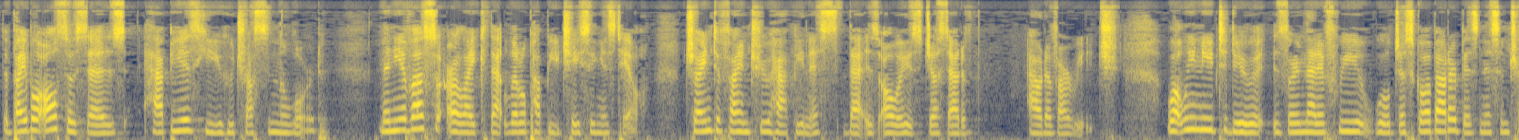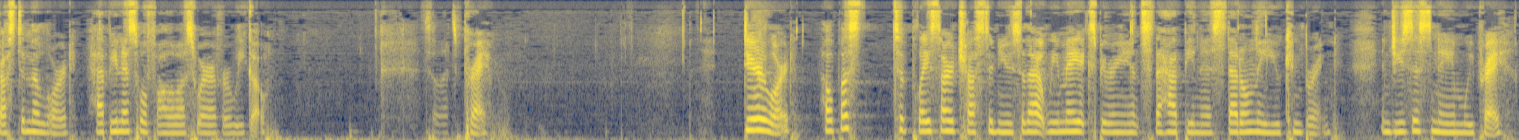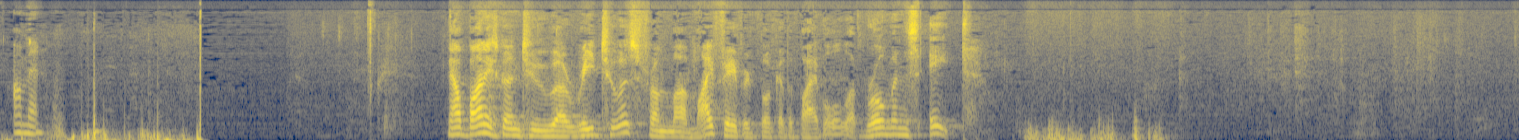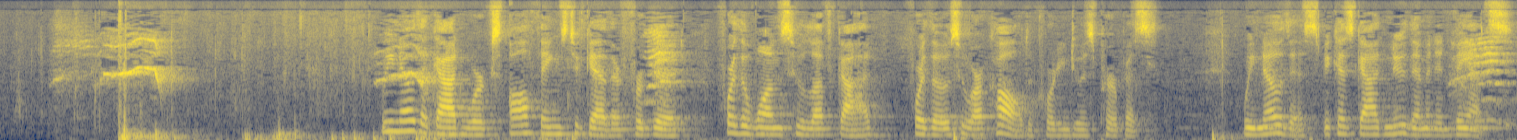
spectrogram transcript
The Bible also says, Happy is he who trusts in the Lord. Many of us are like that little puppy chasing his tail, trying to find true happiness that is always just out of out of our reach. What we need to do is learn that if we will just go about our business and trust in the Lord, happiness will follow us wherever we go. So let's pray. Dear Lord, help us to place our trust in you so that we may experience the happiness that only you can bring. In Jesus' name we pray. Amen. Now, Bonnie's going to uh, read to us from uh, my favorite book of the Bible, uh, Romans 8. We know that God works all things together for good for the ones who love God, for those who are called according to his purpose. We know this because God knew them in advance,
